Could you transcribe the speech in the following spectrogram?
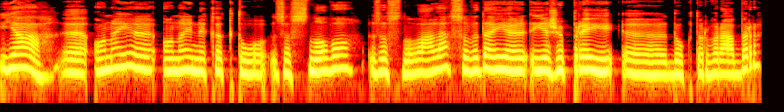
Ja, eh, ona je, ona je nekako to zasnovo zasnovala. Seveda je, je že prej eh, dr. Vraber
